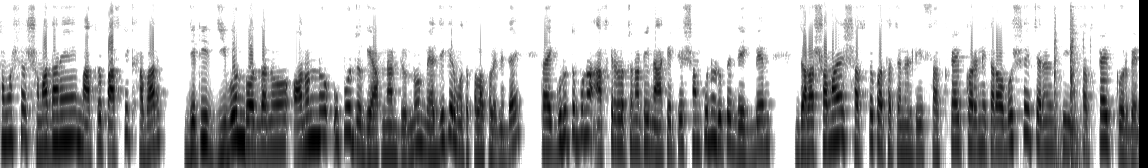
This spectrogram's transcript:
সমস্যার সমাধানে মাত্র পাঁচটি খাবার, যেটি জীবন বদলানো অনন্য উপযোগী আপনার জন্য ম্যাজিকের মতো ফলাফল এনে দেয়। তাই গুরুত্বপূর্ণ আজকের আলোচনাটি না কেটে সম্পূর্ণরূপে দেখবেন। যারা সময়ের স্বাস্থ্য কথা চ্যানেলটি সাবস্ক্রাইব করেনি তারা অবশ্যই চ্যানেলটি সাবস্ক্রাইব করবেন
